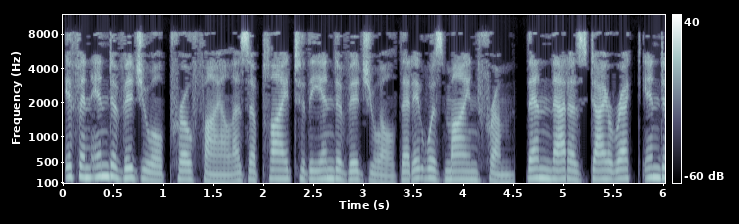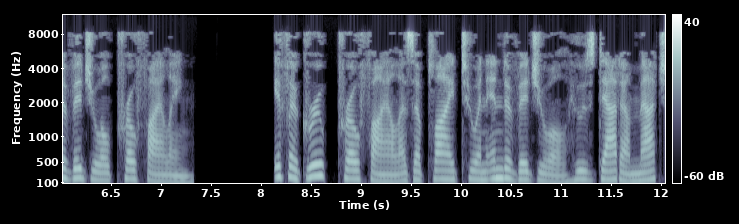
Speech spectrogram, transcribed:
If an individual profile is applied to the individual that it was mined from, then that is direct individual profiling. If a group profile is applied to an individual whose data match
